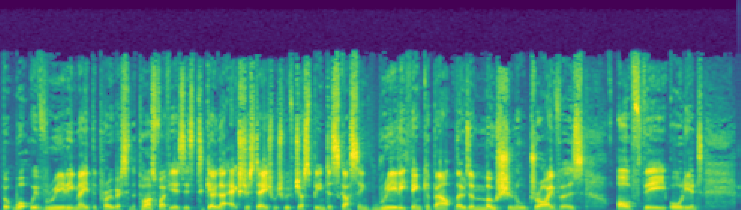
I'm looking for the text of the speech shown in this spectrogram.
But what we've really made the progress in the past 5 years is to go that extra stage which we've just been discussing really think about those emotional drivers of the audience.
